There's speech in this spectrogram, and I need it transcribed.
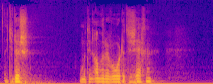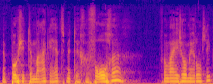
Dat je dus, om het in andere woorden te zeggen, een poosje te maken hebt met de gevolgen van waar je zo mee rondliep?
